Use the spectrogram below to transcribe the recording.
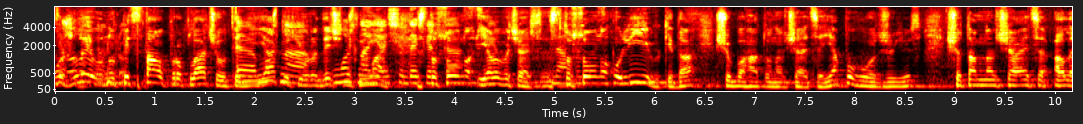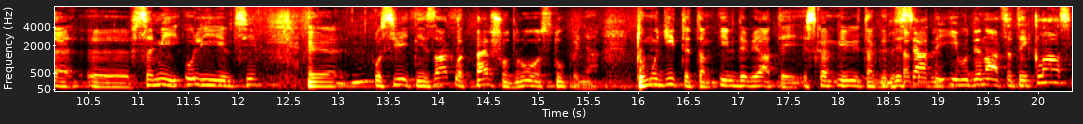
можливо, ну підстав проплачувати Е, ніяких можна- юридичних можна я немає. ще декілька Стосовно, я вибачаюся, Да, стосовно. Оліївки, да, що багато навчається, я погоджуюсь, що там навчається, але е, в самій Оліївці е, освітній заклад першого, другого ступеня. Тому діти там і в 9, і, так, 10 і в 11 клас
